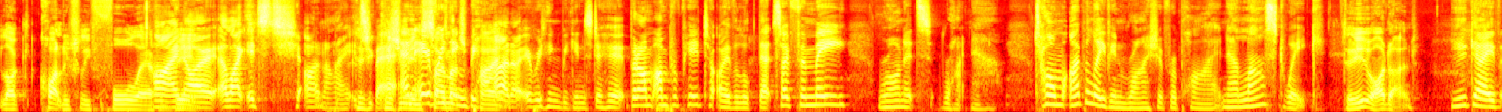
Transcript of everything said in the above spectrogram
like quite literally fall out of I bed? know, like it's, I know, it's you- bad, you're in so much be- I know everything begins to hurt, but I'm, I'm prepared to overlook that. So for me, Ron, it's right now. Tom, I believe in right of reply. Now, last week Do you? I don't. you gave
